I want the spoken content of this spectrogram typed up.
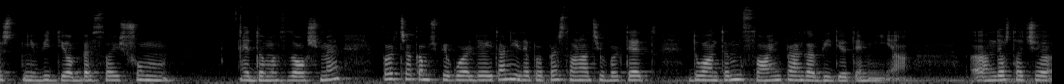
është një video besoj shumë e domosdoshme për çka kam shpjeguar deri tani dhe për personat që vërtet duan të mësojnë pra nga videot e mia. Ndoshta që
